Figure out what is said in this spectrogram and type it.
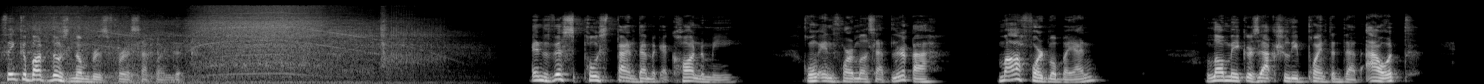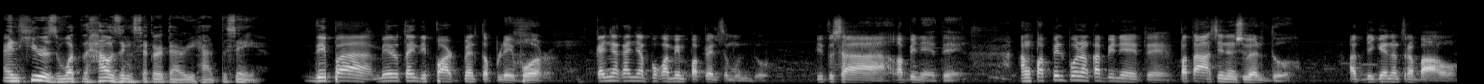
Think about those numbers for a second. In this post-pandemic economy, kung informal settler ka, ma-afford mo ba yan? Lawmakers actually pointed that out, and here's what the housing secretary had to say. Di pa, meron tayong Department of Labor. Kanya-kanya po kaming papel sa mundo dito sa kabinete. Ang papel po ng kabinete, pataasin ng sweldo at bigyan ng trabaho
